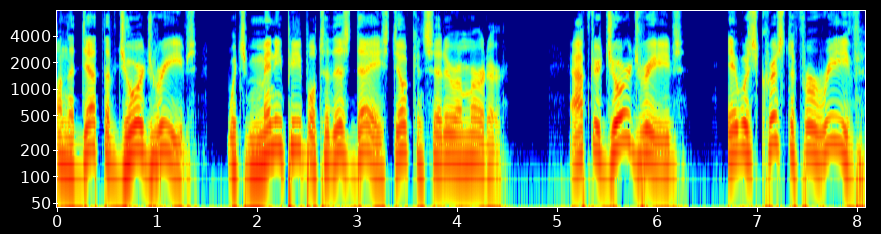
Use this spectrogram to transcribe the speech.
on the death of George Reeves, which many people to this day still consider a murder. After George Reeves, it was Christopher Reeve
